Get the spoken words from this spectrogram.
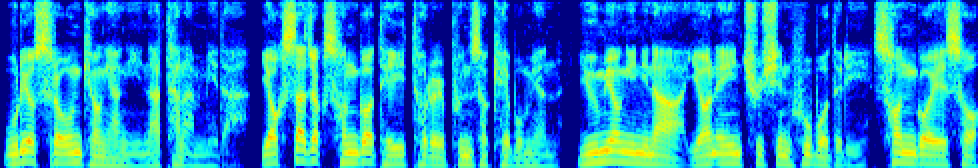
우려스러운 경향이 나타납니다. 역사적 선거 데이터를 분석해 보면 유명인이나 연예인 출신 후보들이 선거에서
